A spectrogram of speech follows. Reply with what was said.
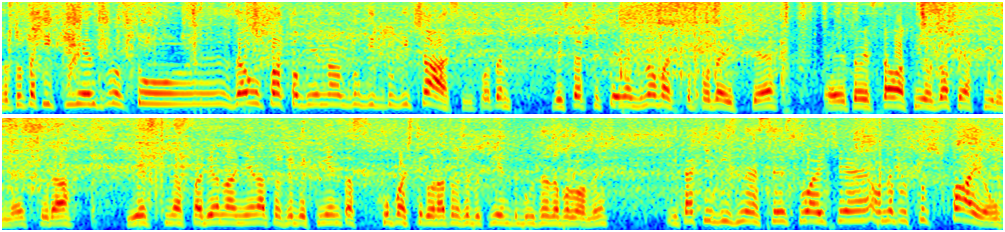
no to taki klient po prostu e, zaufa Tobie na długi, długi czas i potem wystarczy pielęgnować to podejście. E, to jest cała filozofia firmy, która jest nastawiona nie na to, żeby klienta skupać, tylko na to, żeby klient był zadowolony. I takie biznesy, słuchajcie, one po prostu trwają.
